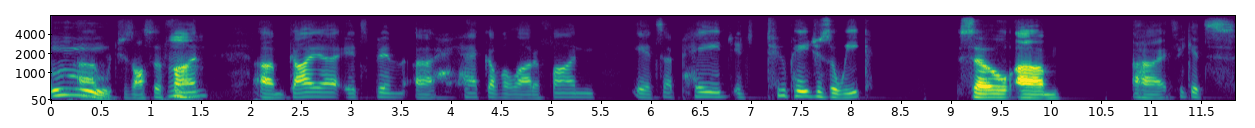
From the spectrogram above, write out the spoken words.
uh, Ooh, which is also Hmm. fun. Um, Gaia, it's been a heck of a lot of fun. It's a page. It's two pages a week. So um, uh, I think it's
